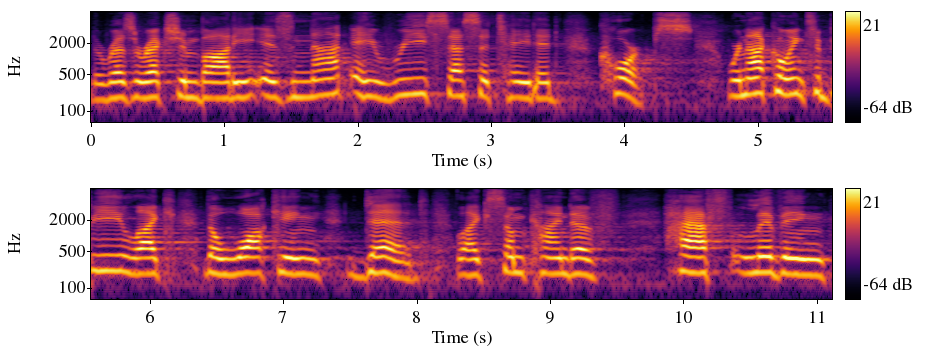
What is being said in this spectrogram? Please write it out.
The resurrection body is not a resuscitated corpse. We're not going to be like the walking dead, like some kind of half living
